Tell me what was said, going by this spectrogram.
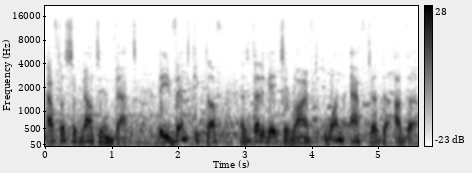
After surmounting that, the event kicked off as delegates arrived one after the other.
